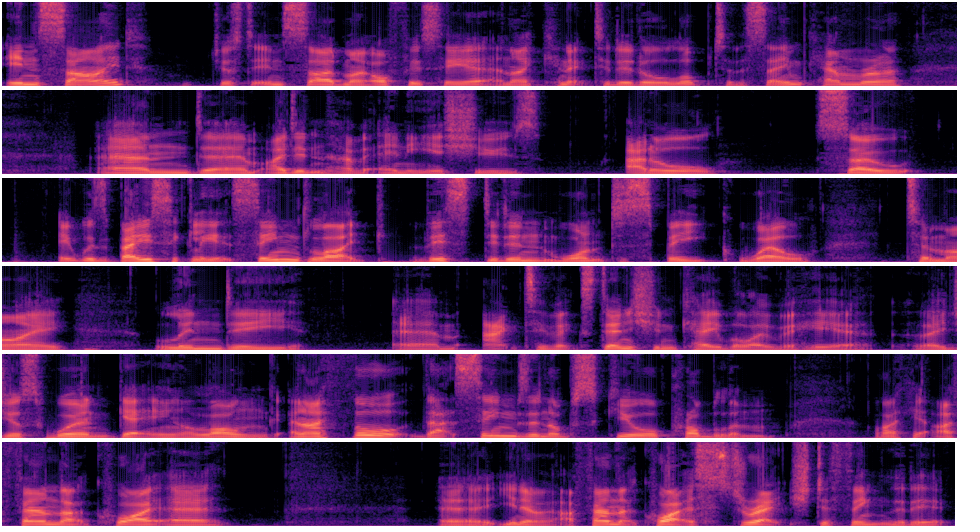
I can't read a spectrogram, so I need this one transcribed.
inside just inside my office here and I connected it all up to the same camera and um, I didn't have any issues at all. So it was basically, it seemed like this didn't want to speak well to my Lindy um, active extension cable over here. They just weren't getting along, and I thought that seems an obscure problem. Like I found that quite a, uh, you know, I found that quite a stretch to think that it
